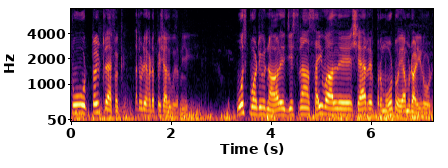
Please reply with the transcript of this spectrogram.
ਟੋਟਲ ਟ੍ਰੈਫਿਕ ਇਹ ਤੁਹਾਡੇ ਹੜੱਪੇ ਸ਼ਾਦ ਗੁਜ਼ਰਨੀ ਹੈਗੀ। ਉਸ ਪੁਆਇੰਟ ਆਫ ਨਾਲ ਜਿਸ ਤਰ੍ਹਾਂ ਸਾਈਵਾਲ ਸ਼ਹਿਰ ਪ੍ਰਮੋਟ ਹੋਇਆ ਮੁਡਾਲੀ ਰੋਡ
